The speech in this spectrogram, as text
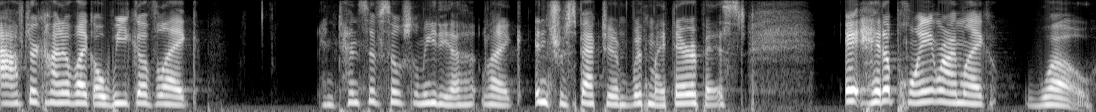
after kind of like a week of like intensive social media, like introspective with my therapist, it hit a point where I'm like, whoa,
